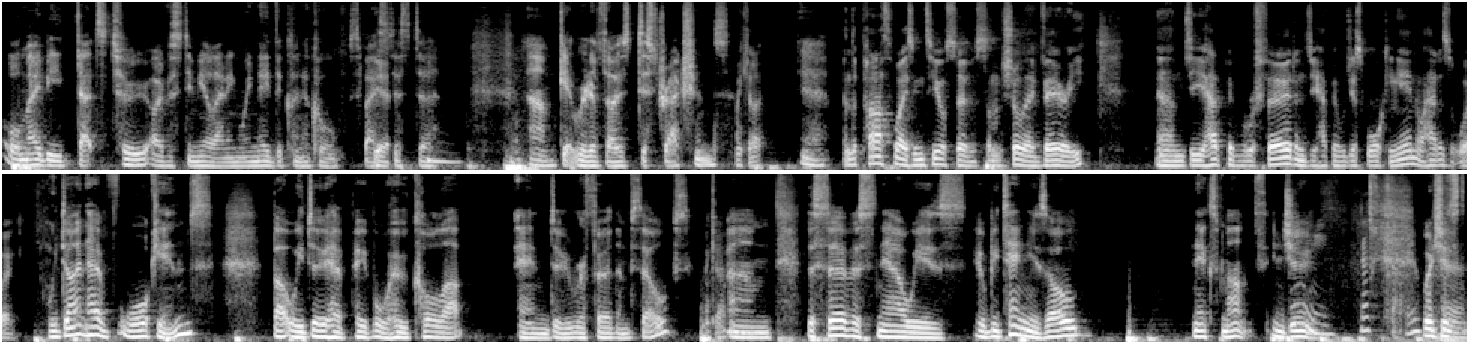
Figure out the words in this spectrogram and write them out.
Or maybe that's too overstimulating. We need the clinical space Yeah. just to um, get rid of those distractions. Okay. Yeah. And the pathways into your service, I'm sure they vary. Um, do you have people referred, and do you have people just walking in, or how does it work? We don't have walk ins, but we do have people who call up and do refer themselves. Okay. Um, the service now is, it'll be 10 years old next month in June. That's exciting. which is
